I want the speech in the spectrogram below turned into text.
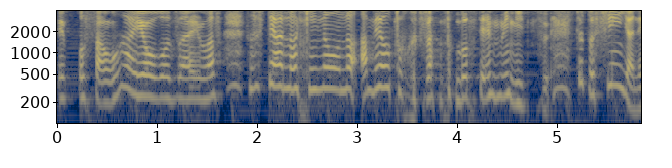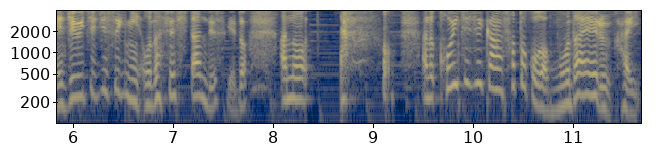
ペッポさんおはようございます。そしてあの、昨日の雨男さんとの10ミニッツ、ちょっと深夜ね、11時過ぎにお出ししたんですけど、あの、あの、小一時間、さとこがもだえる回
